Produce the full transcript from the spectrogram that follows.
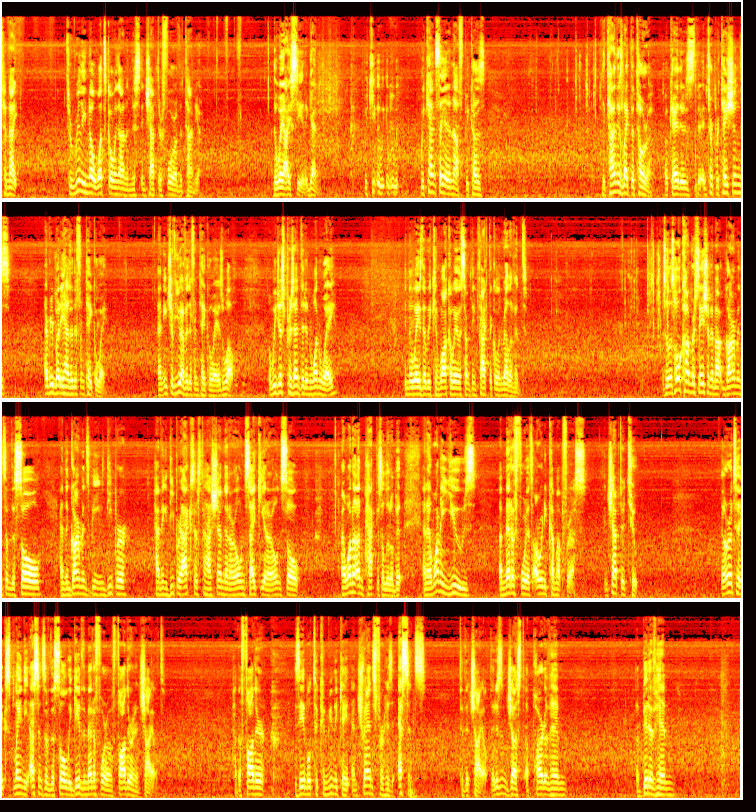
tonight to really know what's going on in this in chapter four of the Tanya. The way I see it, again, we keep we, we, we can't say it enough because the Tanya is like the Torah. Okay, there's the interpretations. Everybody has a different takeaway, and each of you have a different takeaway as well. But we just present it in one way, in the ways that we can walk away with something practical and relevant. So this whole conversation about garments of the soul and the garments being deeper, having deeper access to Hashem than our own psyche and our own soul. I want to unpack this a little bit, and I want to use a metaphor that's already come up for us in chapter 2. In order to explain the essence of the soul, we gave the metaphor of a father and a child. How the father is able to communicate and transfer his essence to the child. It isn't just a part of him, a bit of him,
